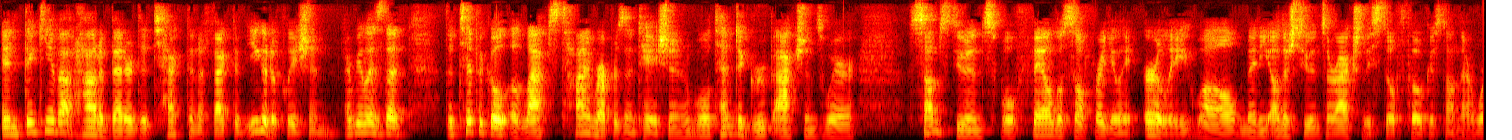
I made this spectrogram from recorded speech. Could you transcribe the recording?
In thinking about how to better detect an effect of ego depletion, I realized that The typical elapsed time representation will tend to group actions where some students will fail to self-regulate early, while many other students are actually still focused on their work.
